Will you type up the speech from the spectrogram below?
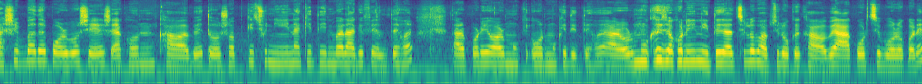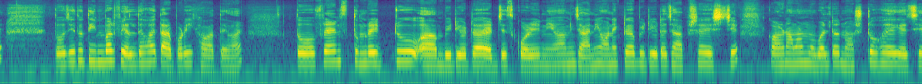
তো আশীর্বাদের পর্ব শেষ, এখন খাওয়াবে। তো সব কিছু নিয়ে নাকি তিনবার আগে ফেলতে হয়। তারপরে ওর মুখে ওর মুখে দিতে হয়। আর ওর মুখে যখনই নিতে যাচ্ছিল, ভাবছিল ওকে খাওয়াবে। আ করছে বড় করে। তো যেহেতু তিনবার ফেলতে হয়, তারপরেই খাওয়াতে হয়। তো ফ্রেন্ডস তোমরা একটু ভিডিওটা অ্যাডজাস্ট করে নিও। আমি জানি অনেকটা ভিডিওটা ঝাপসা এসছে, কারণ আমার মোবাইলটা নষ্ট হয়ে গেছে।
